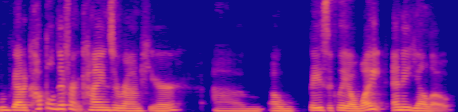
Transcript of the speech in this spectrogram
We've got a couple different kinds around here, um, a, basically a white and a yellow.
